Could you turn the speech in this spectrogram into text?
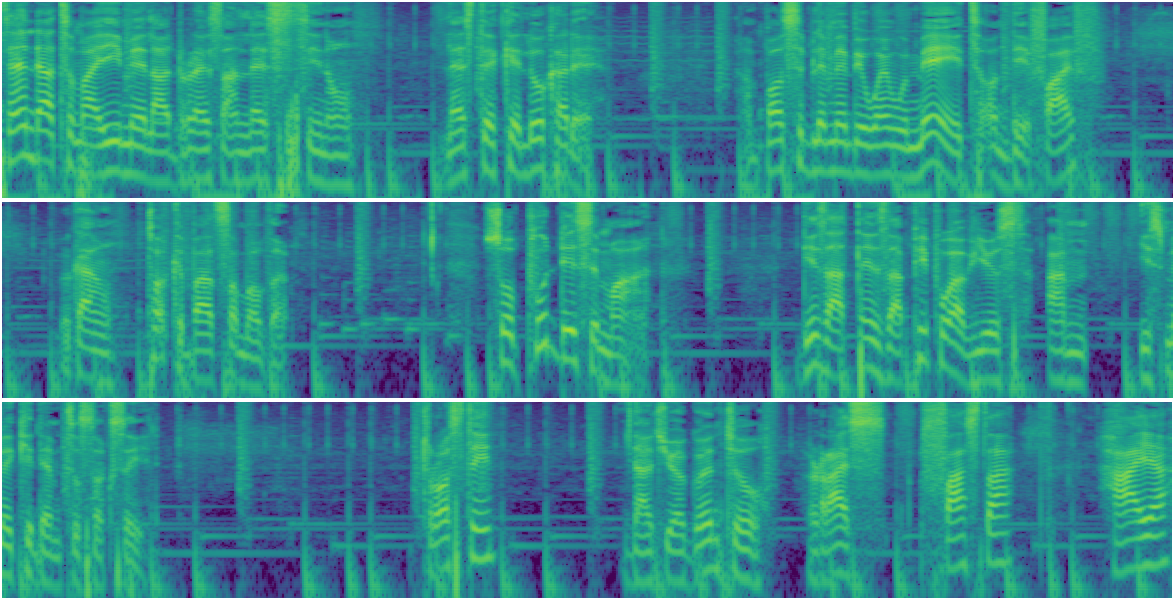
Send that to my email address and let's, you know, let's take a look at it. And possibly maybe when we meet on day five, we can talk about some of them. So put this in mind. These are things that people have used and is making them to succeed trusting that you are going to rise faster, higher,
